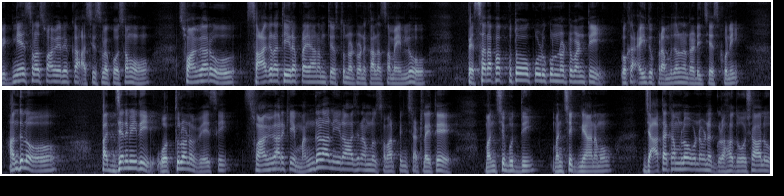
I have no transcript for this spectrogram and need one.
విఘ్నేశ్వర స్వామివారి యొక్క ఆశీస్సుల కోసము స్వామివారు సాగర తీర ప్రయాణం చేస్తున్నటువంటి కాల సమయంలో పెసరపప్పుతో కూడుకున్నటువంటి ఒక ఐదు ప్రమిదలను రెడీ చేసుకొని అందులో పద్దెనిమిది ఒత్తులను వేసి స్వామివారికి మంగళ నీరాజనంను సమర్పించినట్లయితే మంచి బుద్ధి మంచి జ్ఞానము జాతకంలో ఉండమైన గృహ దోషాలు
